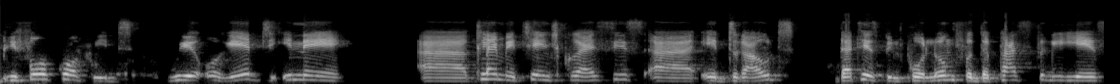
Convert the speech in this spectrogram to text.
before COVID, we were already in a uh, climate change crisis, uh, a drought that has been prolonged for the past three years.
